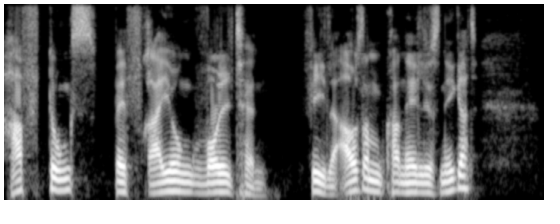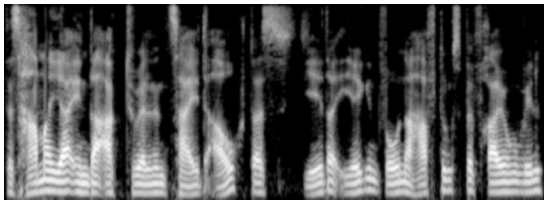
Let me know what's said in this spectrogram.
Haftungsbefreiung wollten. Viele, außer Cornelius Niggert. Das haben wir ja in der aktuellen Zeit auch, dass jeder irgendwo eine Haftungsbefreiung will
